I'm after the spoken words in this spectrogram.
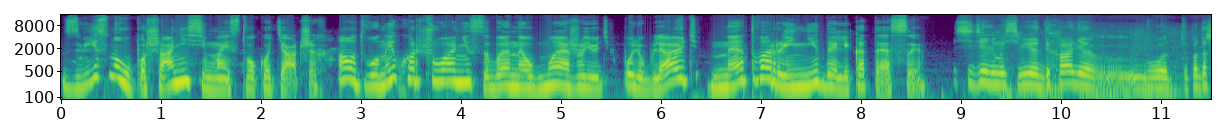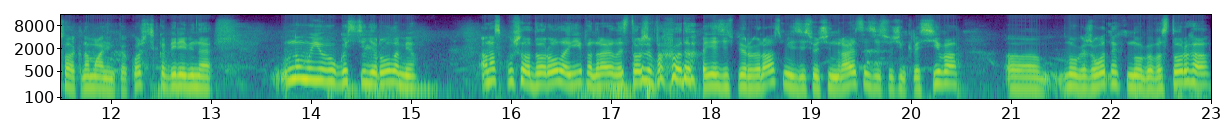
Звісно, у пошані сімейство котячих. А от вони в харчуванні себе не обмежують, полюбляють нетваринні делікатеси. Сидели мы с семьей, отдыхали. Вот, подошла к нам маленькая кошечка беременная. Ну, мы ее угостили роллами. Она скушала два ролла, ей понравилось тоже, походу. Я здесь первый раз, мне здесь очень нравится, здесь очень красиво. Э, Много животных, много восторга.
